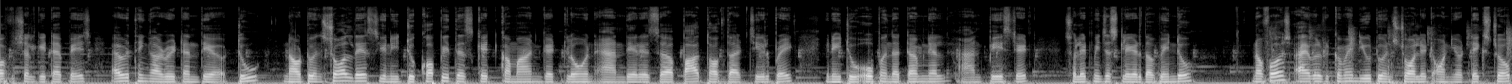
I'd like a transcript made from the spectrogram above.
official github page. Everything are written there too. Now to install this you need to copy this git command git clone and there is a path of that jailbreak. You need to open the terminal and paste it. So let me just clear the window now first I will recommend you to install it on your desktop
